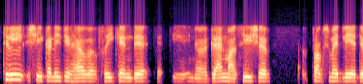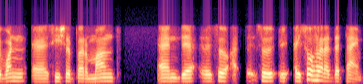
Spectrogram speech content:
still she continued to have a frequent, uh, you know, grand mal seizure approximately at one uh, seizure per month and uh, so uh, so I saw her at that time.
